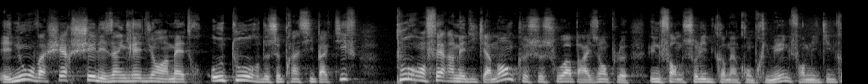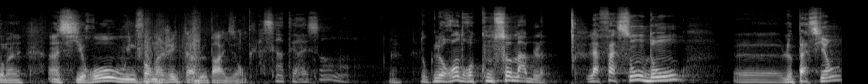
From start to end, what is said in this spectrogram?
et nous, on va chercher les ingrédients à mettre autour de ce principe actif pour en faire un médicament, que ce soit par exemple une forme solide comme un comprimé, une forme liquide comme un, sirop ou une forme injectable par exemple. C'est intéressant. Donc le rendre consommable, la façon dont euh, le patient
